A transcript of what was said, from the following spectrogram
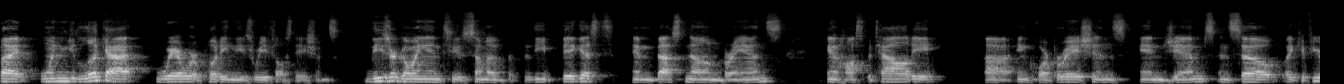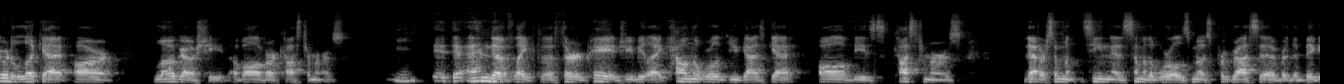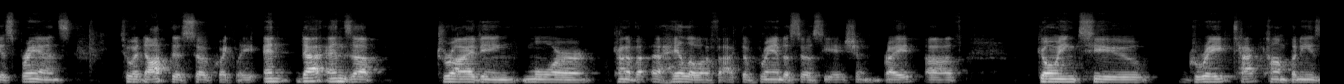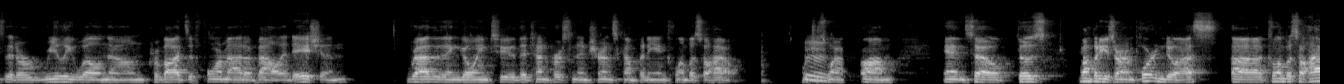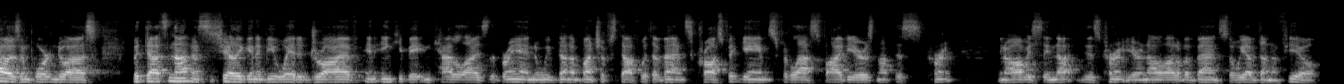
but when you look at where we're putting these refill stations these are going into some of the biggest and best known brands in hospitality uh, in corporations in gyms and so like if you were to look at our logo sheet of all of our customers at the end of like the third page, you'd be like, how in the world do you guys get all of these customers that are some seen as some of the world's most progressive or the biggest brands to adopt this so quickly? And that ends up driving more kind of a, a halo effect of brand association, right? Of going to great tech companies that are really well known provides a format of validation rather than going to the 10 person insurance company in Columbus, Ohio, which mm. is hmm. where I'm from. And so those companies are important to us. Uh, Columbus, Ohio is important to us, but that's not necessarily going to be a way to drive and incubate and catalyze the brand. And we've done a bunch of stuff with events, CrossFit Games for the last five years, not this current, you know, obviously not this current year, not a lot of events. So we have done a few.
